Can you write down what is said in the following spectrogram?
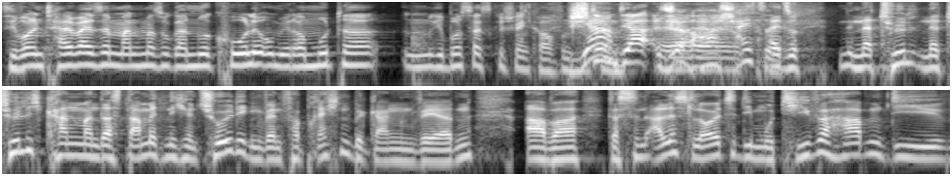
sie wollen teilweise manchmal sogar nur Kohle, um ihrer Mutter ein Geburtstagsgeschenk kaufen. Stimmt, ja. ja, Ja, oh, scheiße. Also natürlich, natürlich kann man das damit nicht entschuldigen, wenn Verbrechen begangen werden. werden. Aber das sind alles Leute, die Motive haben, die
